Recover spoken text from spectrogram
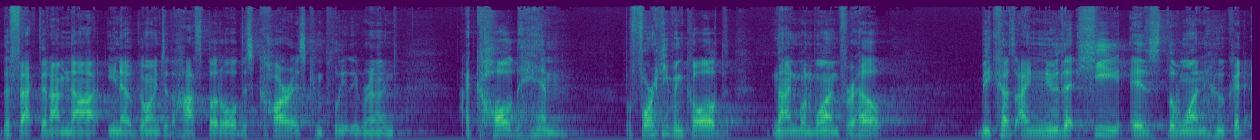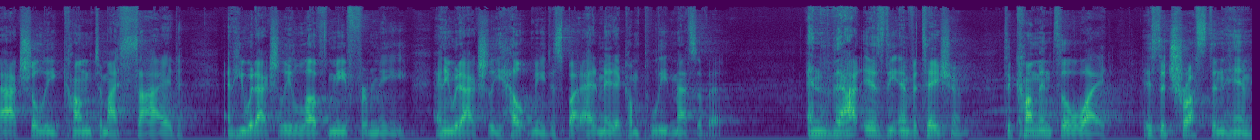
the fact that I'm not, you know, going to the hospital, this car is completely ruined. I called him before I even called 911 for help because I knew that he is the one who could actually come to my side and he would actually love me for me and he would actually help me despite I had made a complete mess of it. And that is the invitation to come into the light is to trust in him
